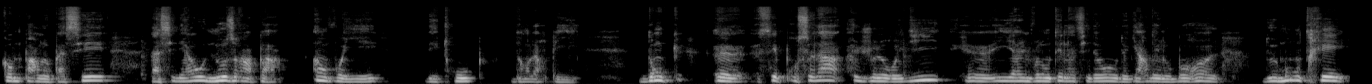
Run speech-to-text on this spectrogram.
comme par le passé, la CDAO n'osera pas envoyer des troupes dans leur pays. Donc, euh, c'est pour cela, je le redis, qu'il y a une volonté de la CEDEAO de garder le beau rôle, de montrer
